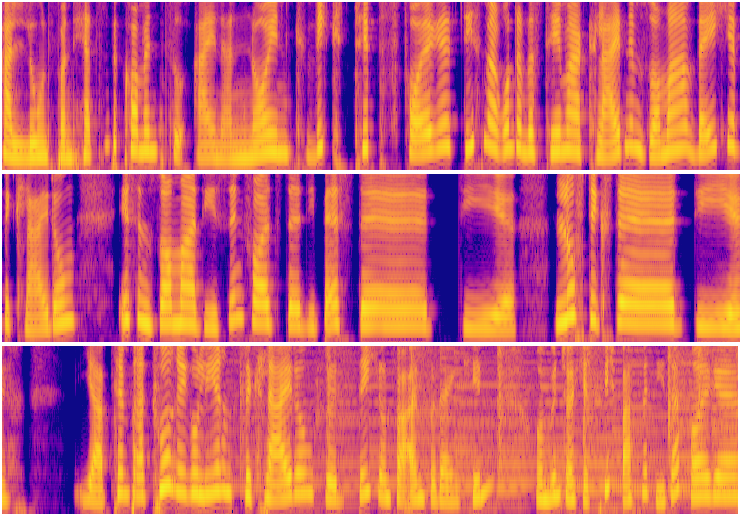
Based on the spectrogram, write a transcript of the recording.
Hallo und von Herzen willkommen zu einer neuen Quick-Tipps-Folge. Diesmal rund um das Thema Kleiden im Sommer. Welche Bekleidung ist im Sommer die sinnvollste, die beste, die luftigste, die ja, temperaturregulierendste Kleidung für dich und vor allem für dein Kind? Und wünsche euch jetzt viel Spaß mit dieser Folge.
